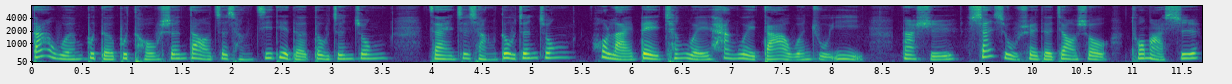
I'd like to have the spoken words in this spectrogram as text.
达尔文不得不投身到这场激烈的斗争中，在这场斗争中，后来被称为捍卫达尔文主义。那时，三十五岁的教授托马斯·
